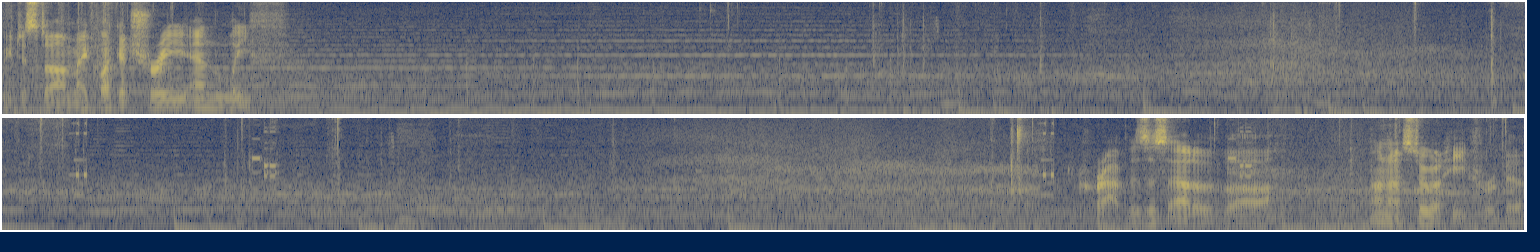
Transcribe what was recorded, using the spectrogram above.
We just uh, make like a tree and leaf. This out of, uh... Oh no, I still got heat for a bit.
